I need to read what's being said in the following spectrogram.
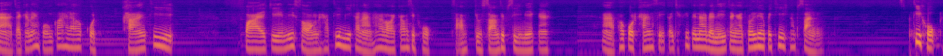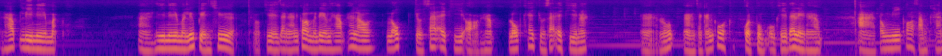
อ่าจากนั้นผมก็ให้เรากดค้างที่ไฟล์เกมที่ 2 นะครับ ที่มีขนาด 596 3.34 เมกนะ อ่าพอกดค้างเสร็จก็จะขึ้นเป็นหน้าแบบนี้ จากนั้นก็เลือกไปที่คำสั่งที่ 6 นะครับ rename อะอ่า rename มาหรือเปลี่ยนชื่อ โอเค จากนั้นก็เหมือนเดิมนะครับ ให้เราลบจุด ZIP ออกนะครับ ลบแค่จุด ZIP นะ อ่า ลบ อ่า จากนั้นก็กดปุ่มโอเคได้เลยนะครับ อ่า ตรงนี้ก็สำคัญ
